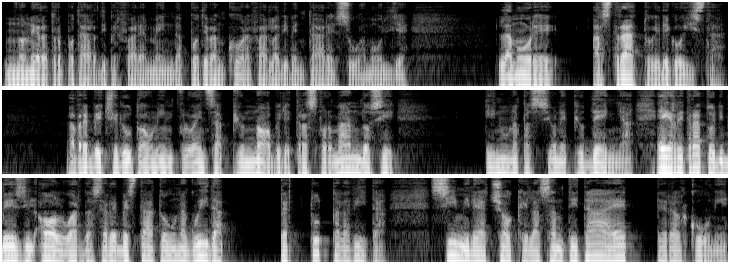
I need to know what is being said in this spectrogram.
Non era troppo tardi per fare ammenda, poteva ancora farla diventare sua moglie. L'amore astratto ed egoista avrebbe ceduto a un'influenza più nobile, trasformandosi in una passione più degna, e il ritratto di Basil Hallward sarebbe stato una guida per tutta la vita, simile a ciò che la santità è per alcuni,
